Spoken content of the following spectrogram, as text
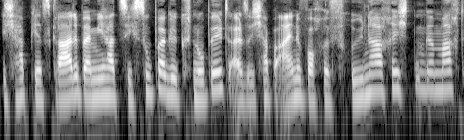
Ich habe jetzt gerade, bei mir hat sich super geknubbelt. Also ich habe eine Woche Frühnachrichten gemacht.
